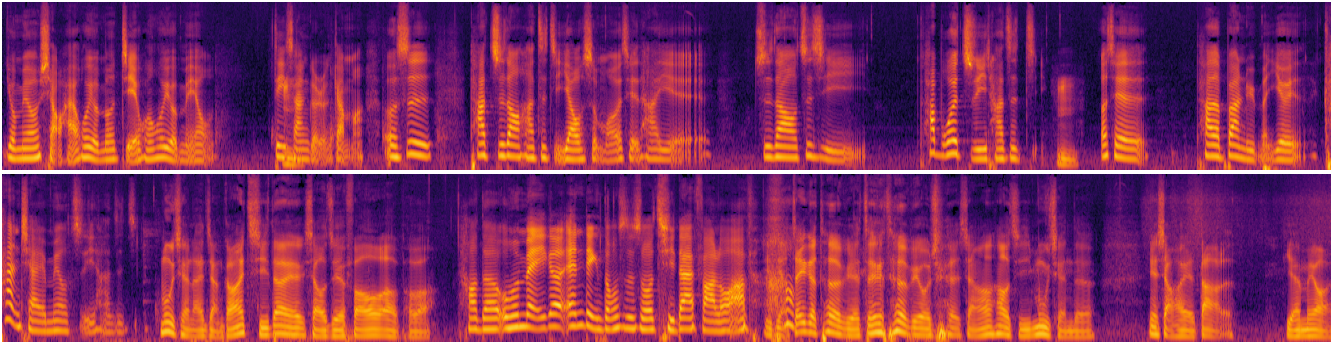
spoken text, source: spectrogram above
有没有小孩，或有没有结婚，或有没有第三个人干嘛，嗯，而是他知道他自己要什么，而且他也知道自己，他不会质疑他自己，嗯，而且他的伴侣们也看起来也没有质疑他自己。目前来讲，赶快期待小杰 follow up 好不好？好的，我们每一个 ending 都是说期待 follow up。一定这个特别，这个特别，我觉得想要好奇目前的，因为小孩也大了。也没有啊，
